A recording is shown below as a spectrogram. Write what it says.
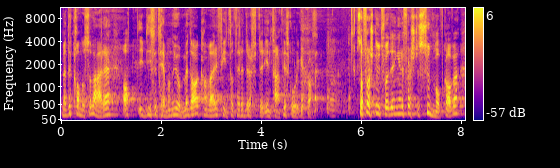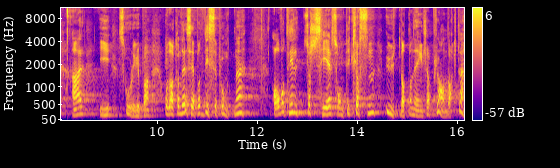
men det kan også være at disse temaene vi jobber med i dag, kan være fint at dere drøfter internt i skolegruppa. Så første utfordring, eller første summeoppgave er i skolegruppa. Og da kan dere se på disse punktene av og til så skjer sånt i klassen uten at man egentlig har planlagt det.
